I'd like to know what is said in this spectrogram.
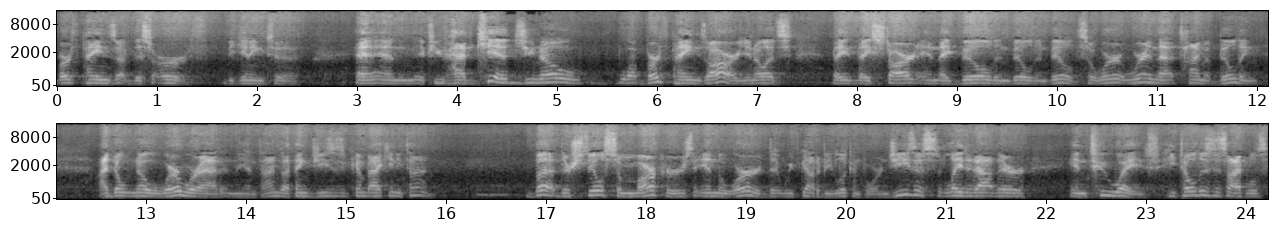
birth pains of this earth beginning to and, and if you've had kids you know what birth pains are you know it's they, they start and they build and build and build so we're, we're in that time of building i don't know where we're at in the end times. I think jesus will come back anytime. But there's still some markers in the word that we've got to be looking for. And jesus laid it out there in two ways. He told his disciples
